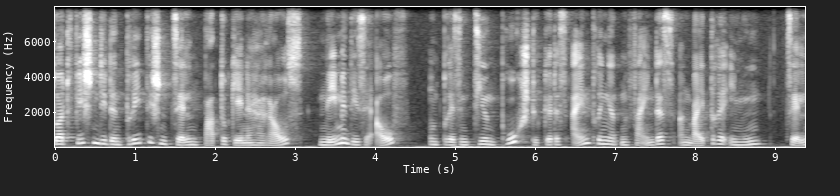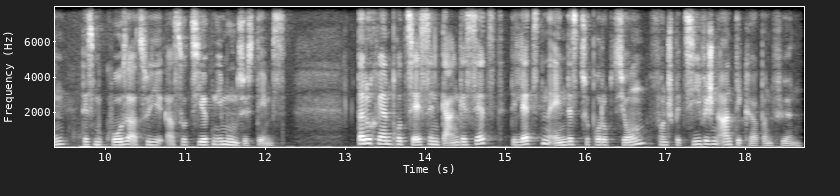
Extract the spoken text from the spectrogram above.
Dort fischen die dendritischen Zellen Pathogene heraus, nehmen diese auf und präsentieren Bruchstücke des eindringenden Feindes an weitere Immunzellen Zellen des mukosa-assoziierten Immunsystems. Dadurch werden Prozesse in Gang gesetzt, die letzten Endes zur Produktion von spezifischen Antikörpern führen.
